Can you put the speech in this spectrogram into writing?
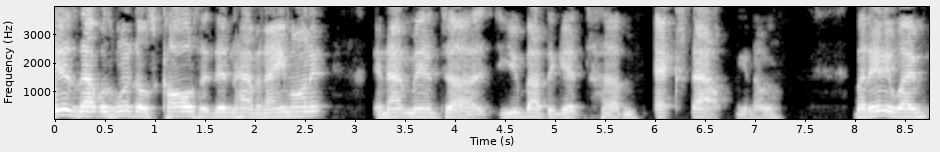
is that was one of those calls that didn't have a name on it, and that meant uh, you about to get um, xed out, you know. But anyway,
